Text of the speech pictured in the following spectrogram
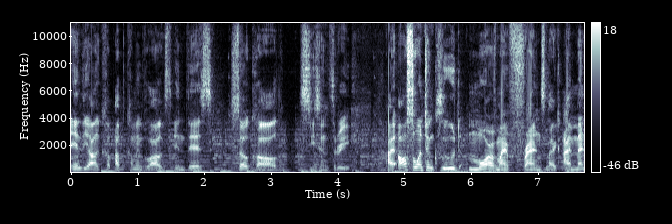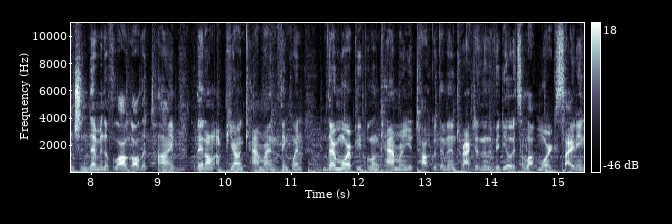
in the upcoming vlogs in this so-called season 3. I also want to include more of my friends. Like I mention them in the vlog all the time but they don't appear on camera. And I think when there are more people on camera and you talk with them and interact with them in the video it's a lot more exciting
